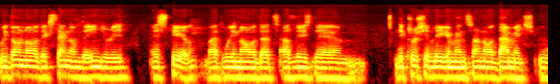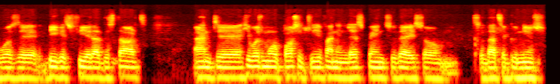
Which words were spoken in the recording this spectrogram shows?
We don't know the extent of the injury still, but we know that at least the um, the crucial ligaments are not damaged. It was the biggest fear at the start, and uh, he was more positive and in less pain today. So, so that's a good news.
